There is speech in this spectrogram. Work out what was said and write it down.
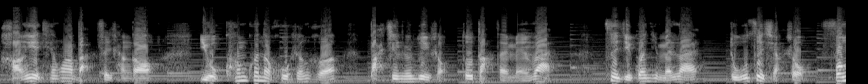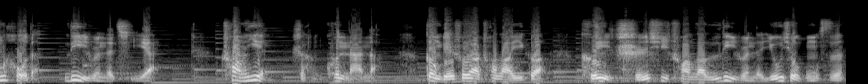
行业天花板非常高、有宽宽的护城河，把竞争对手都挡在门外，自己关起门来独自享受丰厚的利润的企业。创业是很困难的，更别说要创造一个。可以持续创造利润的优秀公司，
